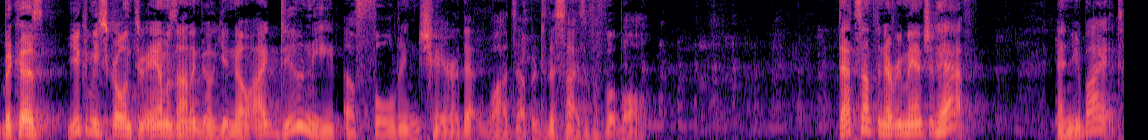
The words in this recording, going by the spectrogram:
Because you can be scrolling through Amazon and go, you know, I do need a folding chair that wads up into the size of a football. That's something every man should have. And you buy it.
